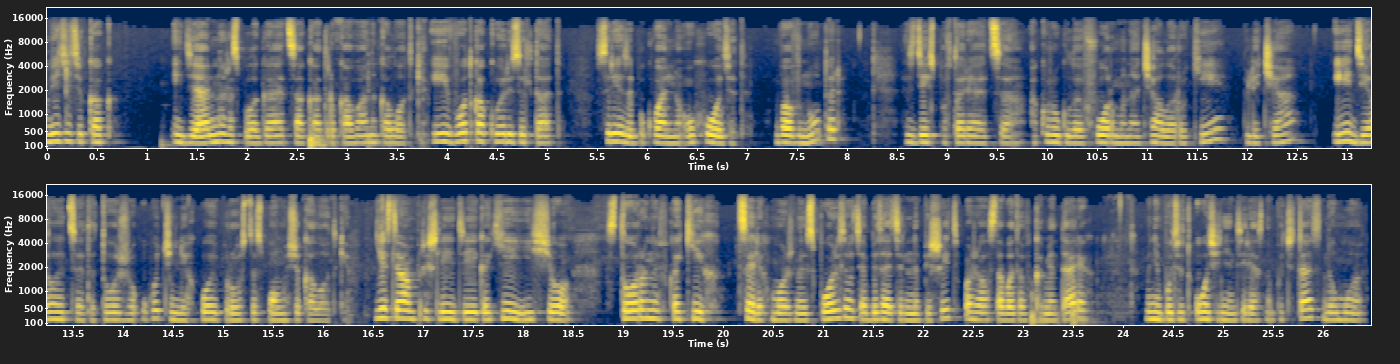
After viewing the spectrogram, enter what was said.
Видите, как идеально располагается окат рукава на колодке. И вот какой результат. Срезы буквально уходят вовнутрь. Здесь повторяется округлая форма начала руки, плеча. И делается это тоже очень легко и просто с помощью колодки. Если вам пришли идеи, какие еще стороны, в каких целях можно использовать, обязательно напишите, пожалуйста, об этом в комментариях. Мне будет очень интересно почитать. Думаю,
